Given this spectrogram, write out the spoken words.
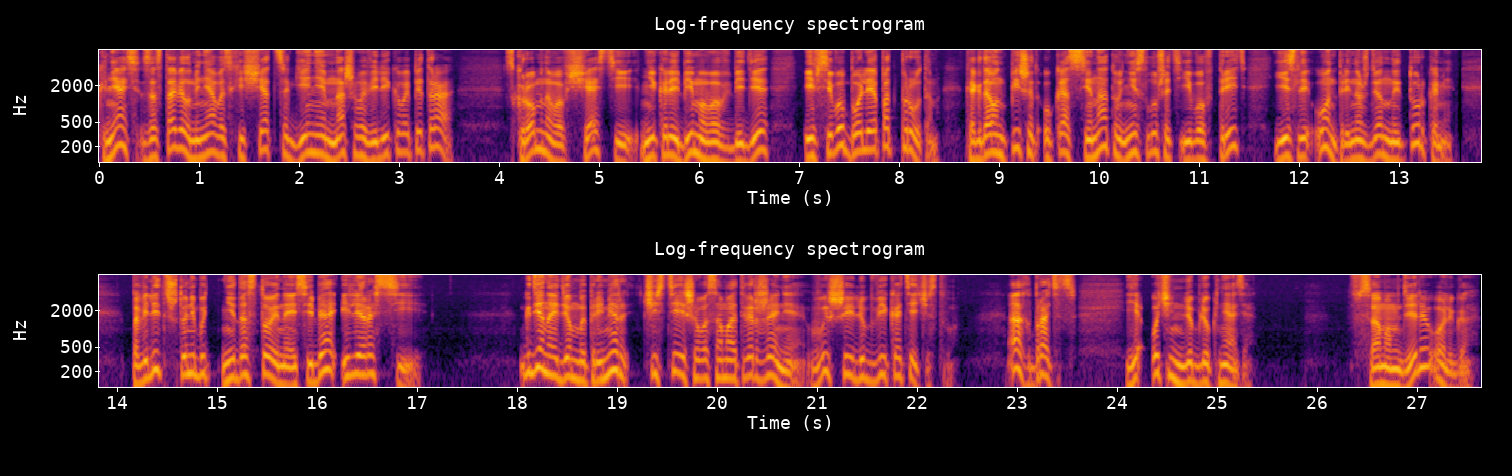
Князь заставил меня восхищаться гением нашего великого Петра, скромного в счастье, неколебимого в беде и всего более под прутом, когда он пишет указ Сенату не слушать его впредь, если он, принужденный турками, повелит что-нибудь недостойное себя или России. Где найдем мы пример чистейшего самоотвержения, высшей любви к Отечеству? Ах, братец, я очень люблю князя. В самом деле, Ольга,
